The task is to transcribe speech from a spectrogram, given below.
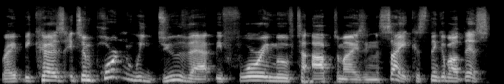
right? Because it's important we do that before we move to optimizing the site. Because think about this.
